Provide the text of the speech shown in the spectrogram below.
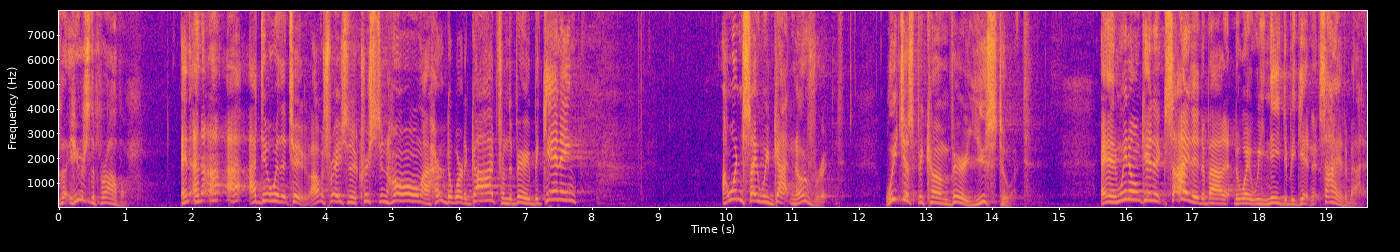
But here's the problem. And, and I, I, I deal with it too. I was raised in a Christian home. I heard the Word of God from the very beginning. I wouldn't say we've gotten over it. We just become very used to it. And we don't get excited about it the way we need to be getting excited about it.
